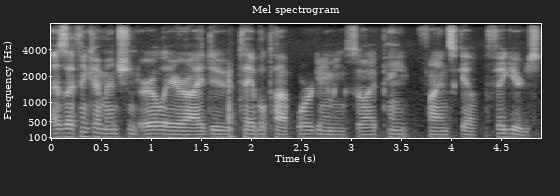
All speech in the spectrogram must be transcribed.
as I think I mentioned earlier, I do tabletop wargaming, so I paint fine scale figures,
